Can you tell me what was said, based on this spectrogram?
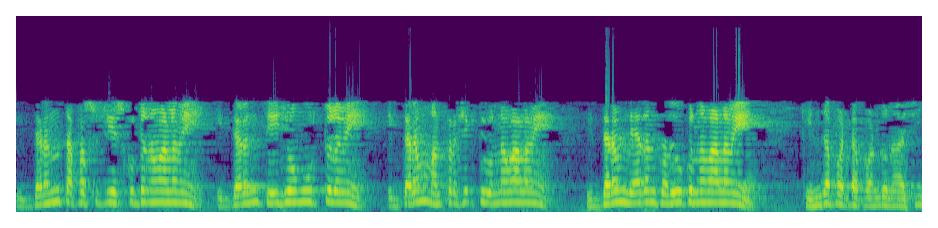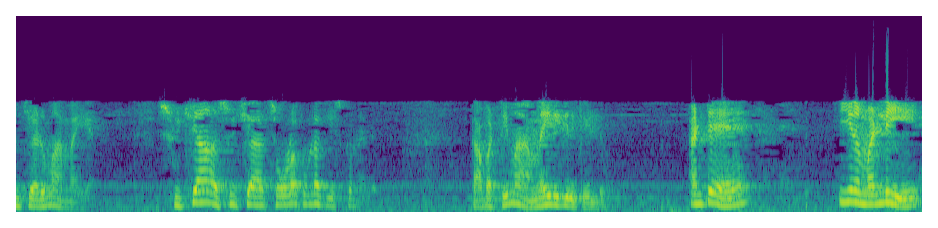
ఇద్దరం తపస్సు చేసుకుంటున్న వాళ్ళమే. ఇద్దరం తేజోమూర్తులమే. ఇద్దరం మంత్రశక్తి ఉన్నవాళ్ళమే. ఇద్దరం వేదం చదువుకున్న వాళ్ళమే. కింద పడ్డ పండు నాశించాడు మా అన్నయ్య. శుచ అశుచ చూడకుండా తీసుకున్నాడు. కాబట్టి మా అన్నయ్య దగ్గరికి వెళ్ళు. అంటే ఈయన మళ్ళీ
